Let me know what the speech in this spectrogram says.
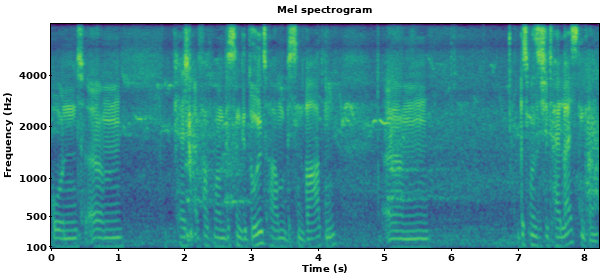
und ähm, vielleicht einfach mal ein bisschen Geduld haben, ein bisschen warten, ähm, bis man sich die Teile leisten kann.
